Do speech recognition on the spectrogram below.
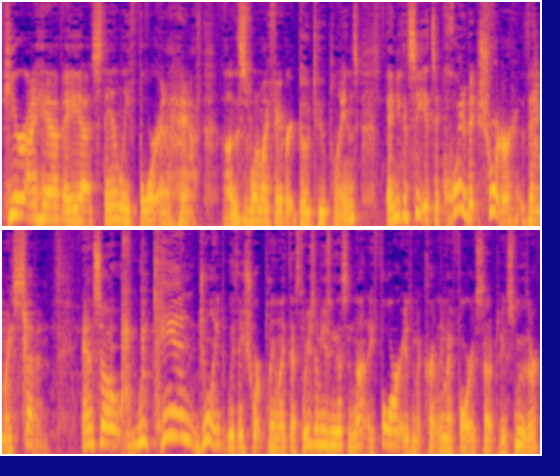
Here I have a uh, Stanley 4.5. Uh, this is one of my favorite go-to planes. And you can see it's a quite a bit shorter than my 7. And so we can joint with a short plane like this. The reason I'm using this and not a 4 is my, currently my 4 is set up to be smoother,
